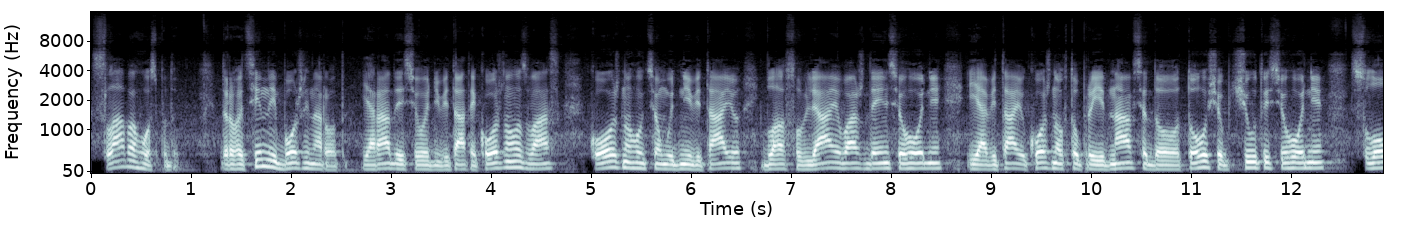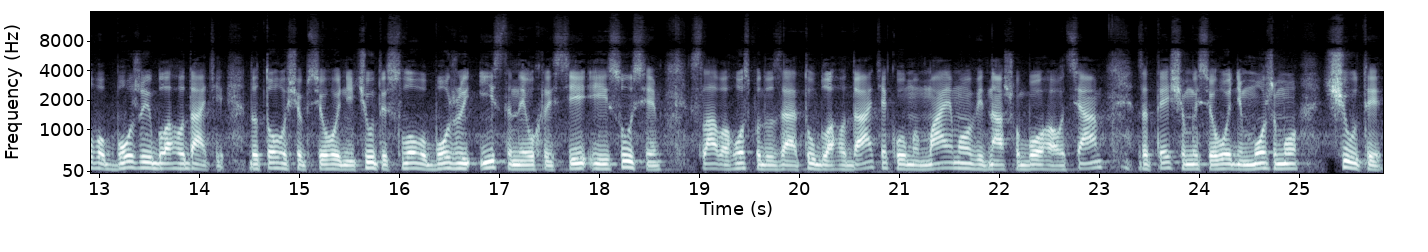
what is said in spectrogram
Слава Господу! Дорогоцінний Божий народ! Я радий сьогодні вітати кожного з вас, кожного в цьому дні вітаю, благословляю ваш день сьогодні. І я вітаю кожного, хто приєднався до того, щоб чути сьогодні Слово Божої благодаті, до того, щоб сьогодні чути Слово Божої істини у Христі і Ісусі. Слава Господу за ту благодать, яку ми маємо від нашого Бога Отця, за те, що ми сьогодні можемо чути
